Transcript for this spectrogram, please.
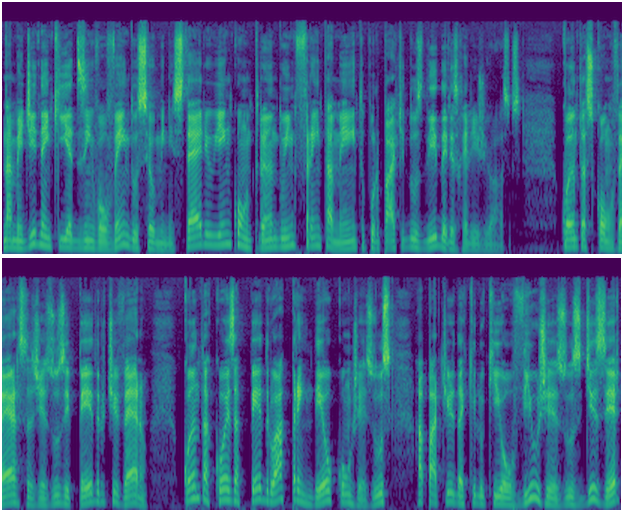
na medida em que ia desenvolvendo o seu ministério e encontrando enfrentamento por parte dos líderes religiosos. Quantas conversas Jesus e Pedro tiveram, quanta coisa Pedro aprendeu com Jesus a partir daquilo que ouviu Jesus dizer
